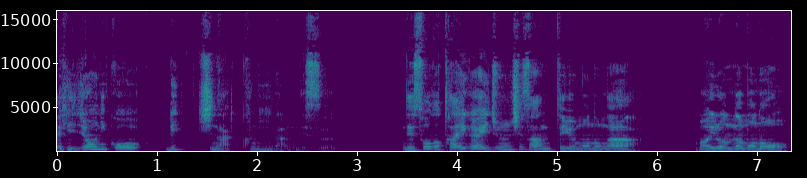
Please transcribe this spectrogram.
非常にこう、リッチな国なんです。で、その対外純資産っていうものが、まあいろんなものを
